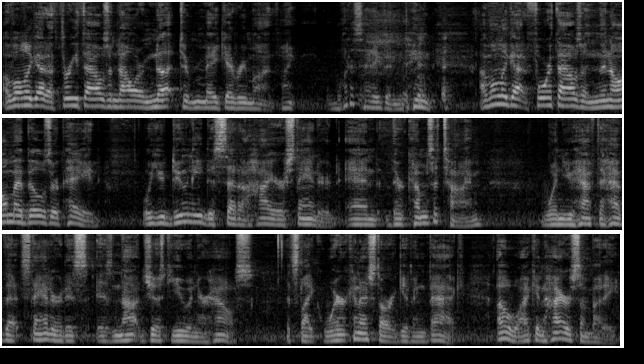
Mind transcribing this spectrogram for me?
I've only got a three thousand dollar nut to make every month. Like, what does that even mean? I've only got four thousand, and then all my bills are paid. Well, you do need to set a higher standard, and there comes a time when you have to have that standard is is not just you and your house. It's like where can I start giving back? Oh, I can hire somebody.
